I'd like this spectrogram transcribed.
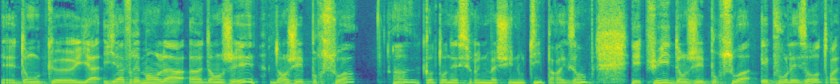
Et donc il y, a, y a vraiment là un danger, danger pour soi, Hein, quand on est sur une machine-outil par exemple, et puis danger pour soi et pour les autres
